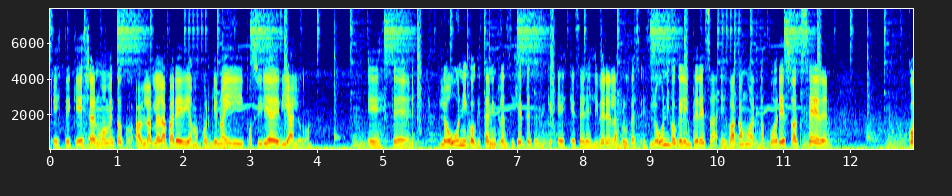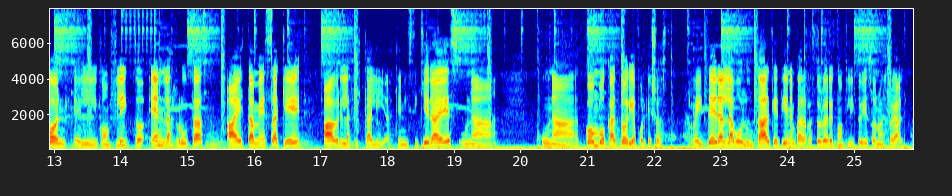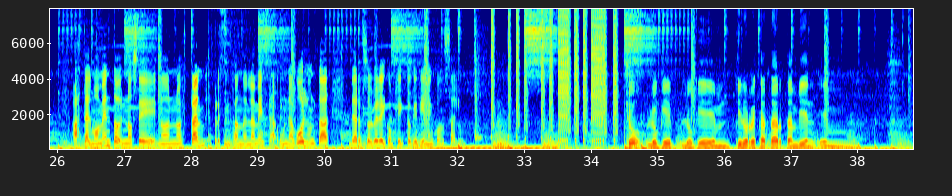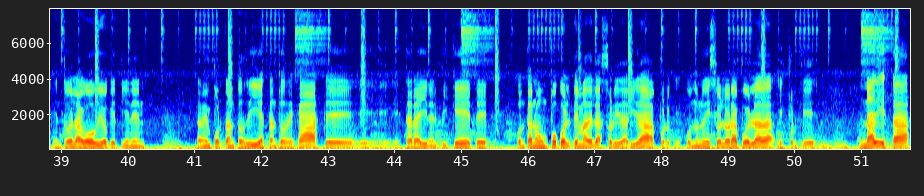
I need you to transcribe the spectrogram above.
este, que es ya en un momento hablarle a la pared, digamos, porque no hay posibilidad de diálogo. Este, lo único que están intransigentes es que, es que se les liberen las rutas. Es, lo único que le interesa es vaca muerta. Por eso acceden con el conflicto en las rutas a esta mesa que abre la fiscalía, que ni siquiera es una, una convocatoria, porque ellos reiteran la voluntad que tienen para resolver el conflicto y eso no es real. hasta el momento no, se, no, no están presentando en la mesa una voluntad de resolver el conflicto que tienen con salud. Yo lo que, lo que mm, quiero rescatar también en, en todo el agobio que tienen también por tantos días, tantos desgastes, eh, estar ahí en el piquete. Contanos un poco el tema de la solidaridad, porque cuando uno dice olor a pueblada es porque nadie está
